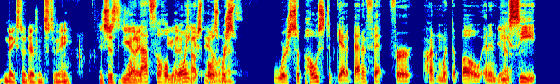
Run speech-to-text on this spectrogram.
it makes no difference to me. It's just you well, gotta that's the whole you point. You're supposed we're, we're supposed to get a benefit for hunting with the bow, and in Yeah. BC,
